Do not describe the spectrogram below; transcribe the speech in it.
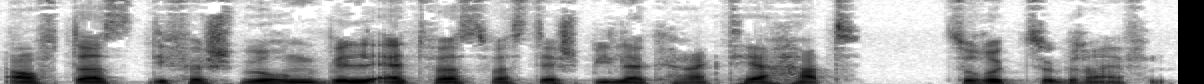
auf das die Verschwörung will etwas, was der Spielercharakter hat, zurückzugreifen.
